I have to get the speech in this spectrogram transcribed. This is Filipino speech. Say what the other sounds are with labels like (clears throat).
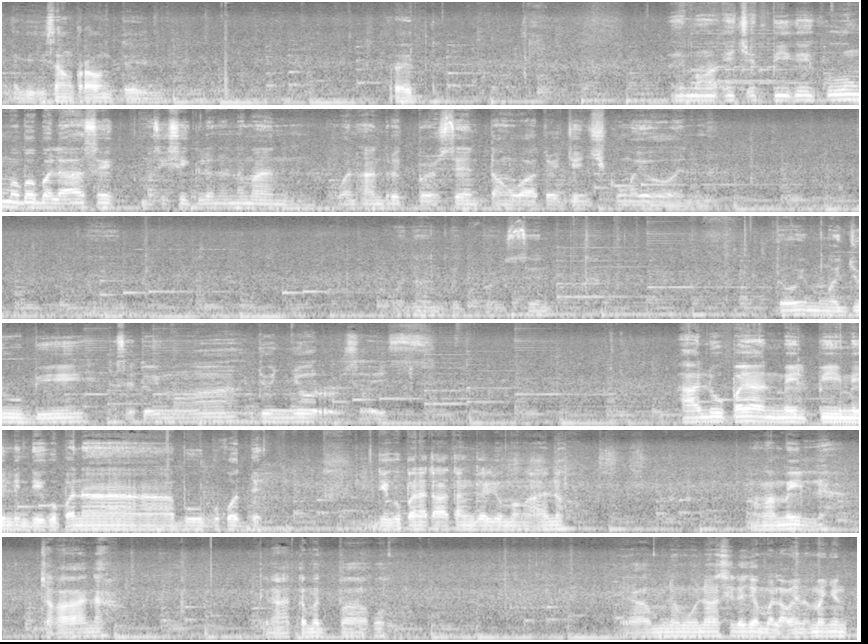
Nag-iisang crown tail. Red. Ay mga HFPK kung mababalasik, masisigla na naman. 100% ang water change ko ngayon. 100%. Ito yung mga juvie, tapos ito yung mga junior size. Halo pa yan, male female, hindi ko pa na bubukod eh. Hindi ko pa natatanggal yung mga ano, mga male. Tsaka na, tinatamad pa ako. Kaya muna muna sila dyan, malaki naman yung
